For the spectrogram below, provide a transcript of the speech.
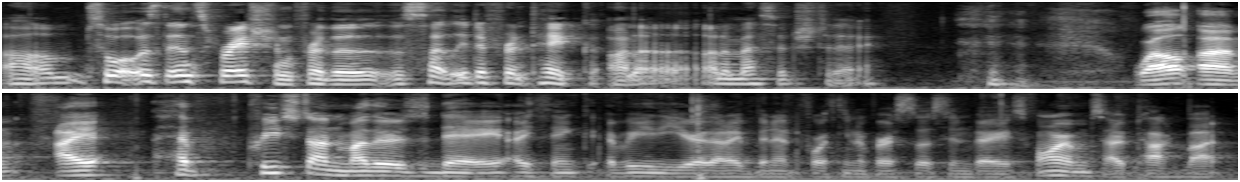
Um, so, what was the inspiration for the, the, slightly different take on a on a message today? well, um, I have preached on Mother's Day. I think every year that I've been at Fourth Universalist in various forms, I've talked about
